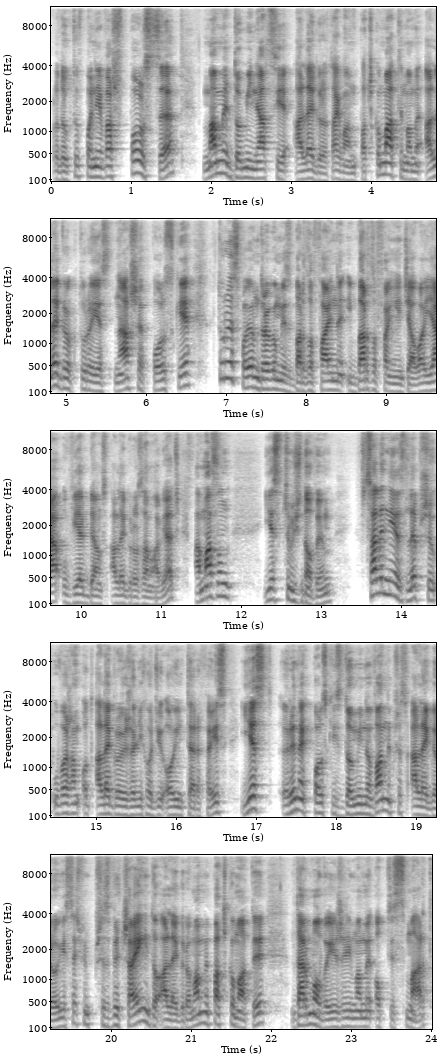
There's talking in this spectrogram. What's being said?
produktów, ponieważ w Polsce mamy dominację Allegro, tak? Mamy paczkomaty, mamy Allegro, które jest nasze, polskie, które swoją drogą jest bardzo fajne i bardzo fajnie działa. Ja uwielbiam z Allegro zamawiać. Amazon jest czymś nowym. Wcale nie jest lepszy, uważam, od Allegro, jeżeli chodzi o interfejs. Jest rynek polski zdominowany przez Allegro. Jesteśmy przyzwyczajeni do Allegro. Mamy paczkomaty darmowe, jeżeli mamy opcję Smart.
